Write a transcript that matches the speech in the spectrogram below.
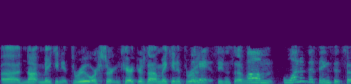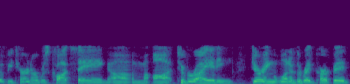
uh, not making it through or certain characters not making it through Okay, season seven? Um, one of the things that Sophie Turner was caught saying um, uh, to Variety during one of the red carpet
